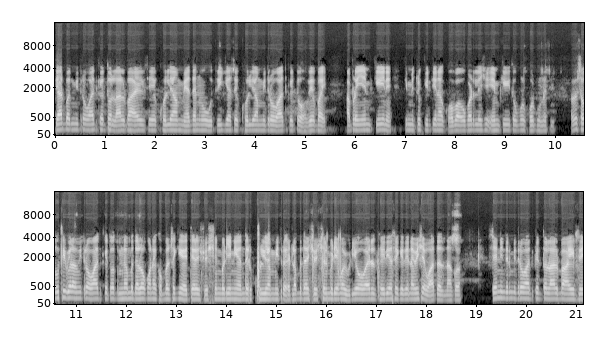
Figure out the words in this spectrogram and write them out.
ત્યારબાદ મિત્રો વાત કરીએ તો લાલભાઈ છે એ ખુલ્લેઆમ મેદાનમાં ઉતરી ગયા છે, ખુલ્લેઆમ મિત્રો વાત કરીએ તો હવે ભાઈ આપણે એમ કહીએ ને કે મિત્રો કીર્તિના ખોબા ઉપાડી લે છે, એમ કહીએ તો પણ ખોટું નથી. હવે સૌથી પહેલાં મિત્રો વાત કરીએ તો તમને બધા લોકોને ખબર છે કે અત્યારે સોશિયલ મીડિયાની અંદર ખુલ્લેઆમ મિત્રો એટલા બધા સોશિયલ મીડિયામાં વીડિયો વાયરલ થઈ રહ્યા છે કે તેના વિશે વાત જ ના કરો. જેની અંદર મિત્રો વાત કરીએ તો આહિર છે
